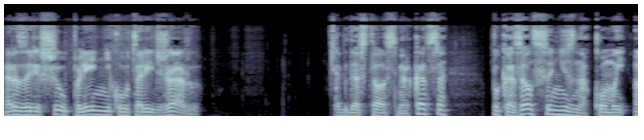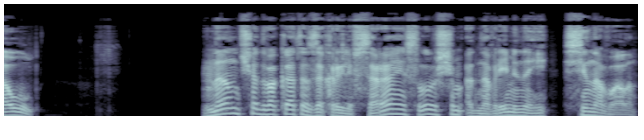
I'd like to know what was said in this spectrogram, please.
разрешил пленнику утолить жажду. Когда стало смеркаться, показался незнакомый аул. На ночь адвоката закрыли в сарае, служащем одновременно и сеновалом.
